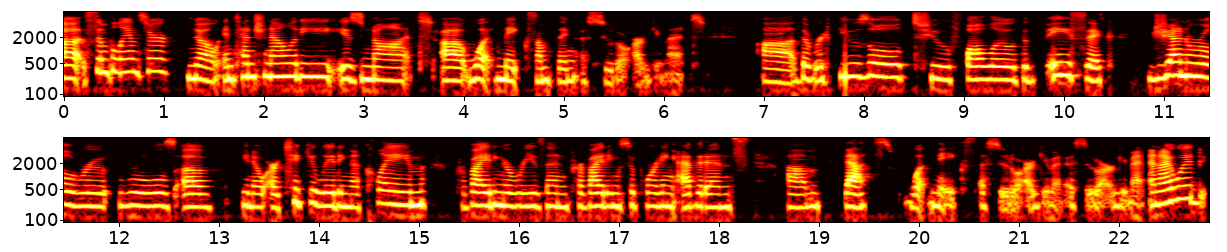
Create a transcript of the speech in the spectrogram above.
Uh, simple answer no, intentionality is not uh, what makes something a pseudo argument. Uh, the refusal to follow the basic general ru- rules of you know articulating a claim providing a reason providing supporting evidence um, that's what makes a pseudo argument a pseudo argument. And i would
